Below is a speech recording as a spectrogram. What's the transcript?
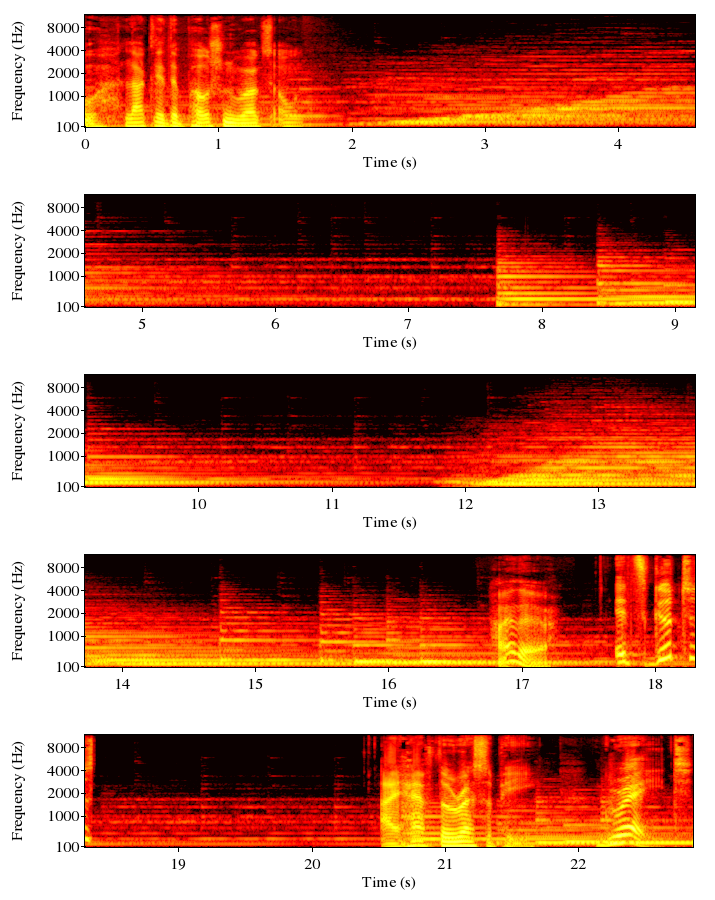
Whew, luckily the potion works only. Hi there. It's good to. I have the recipe. Great.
